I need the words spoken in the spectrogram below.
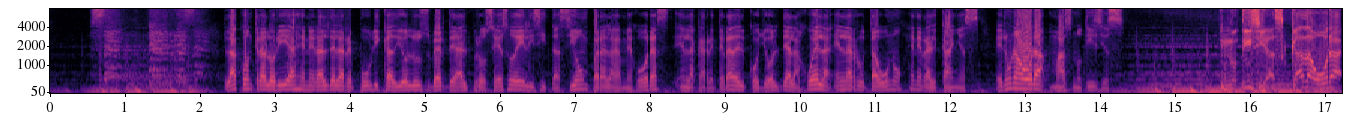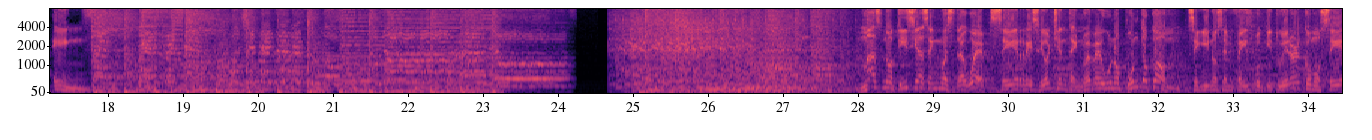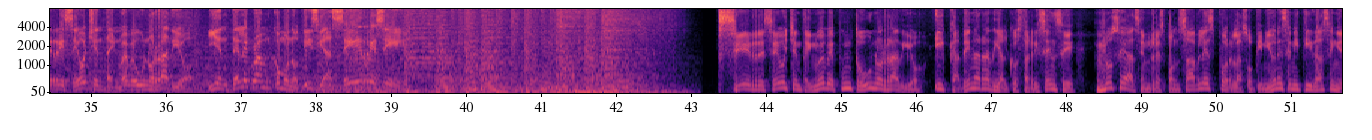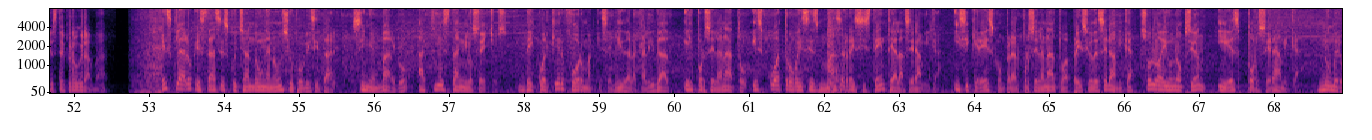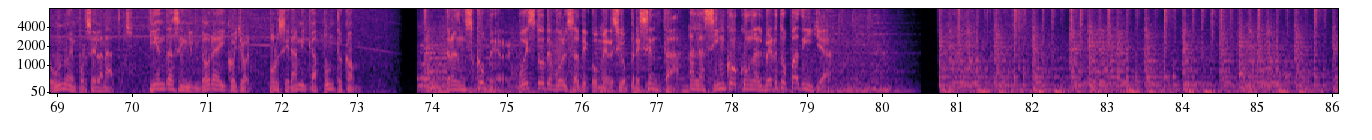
La Contraloría General de la República dio luz verde al proceso de licitación para las mejoras en la carretera del Coyol de Alajuela en la Ruta 1 General Cañas. En una hora, más noticias. Noticias cada hora en... Más noticias en nuestra web crc891.com. Seguimos en Facebook y Twitter como CRC891 Radio y en Telegram como Noticias CRC. CRC 89.1 Radio y Cadena Radial Costarricense no se hacen responsables por las opiniones emitidas en este programa. Es claro que estás escuchando un anuncio publicitario. Sin embargo, aquí están los hechos. De cualquier forma que se mida la calidad, el porcelanato es cuatro veces más resistente a la cerámica. Y si querés comprar porcelanato a precio de cerámica, solo hay una opción, y es Porcerámica. Número uno en porcelanatos. Tiendas en Lindora y Coyol. Porcerámica.com. Transcomer, puesto de bolsa de comercio, presenta a las 5 con Alberto Padilla.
